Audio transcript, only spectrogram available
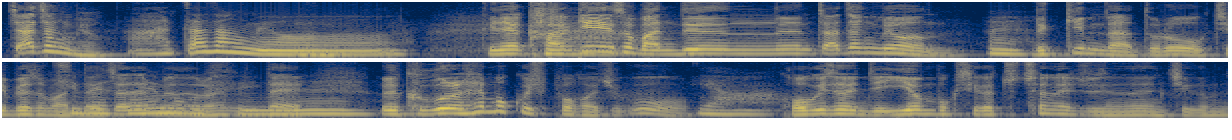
짜장면. 아 짜장면. 그냥 가게에서 만드는 짜장면 네. 느낌 나도록 집에서 만든 짜장면으로 했는데 그걸 해 먹고 싶어 가지고 야. 거기서 이제 이연복 씨가 추천해 주는 지금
